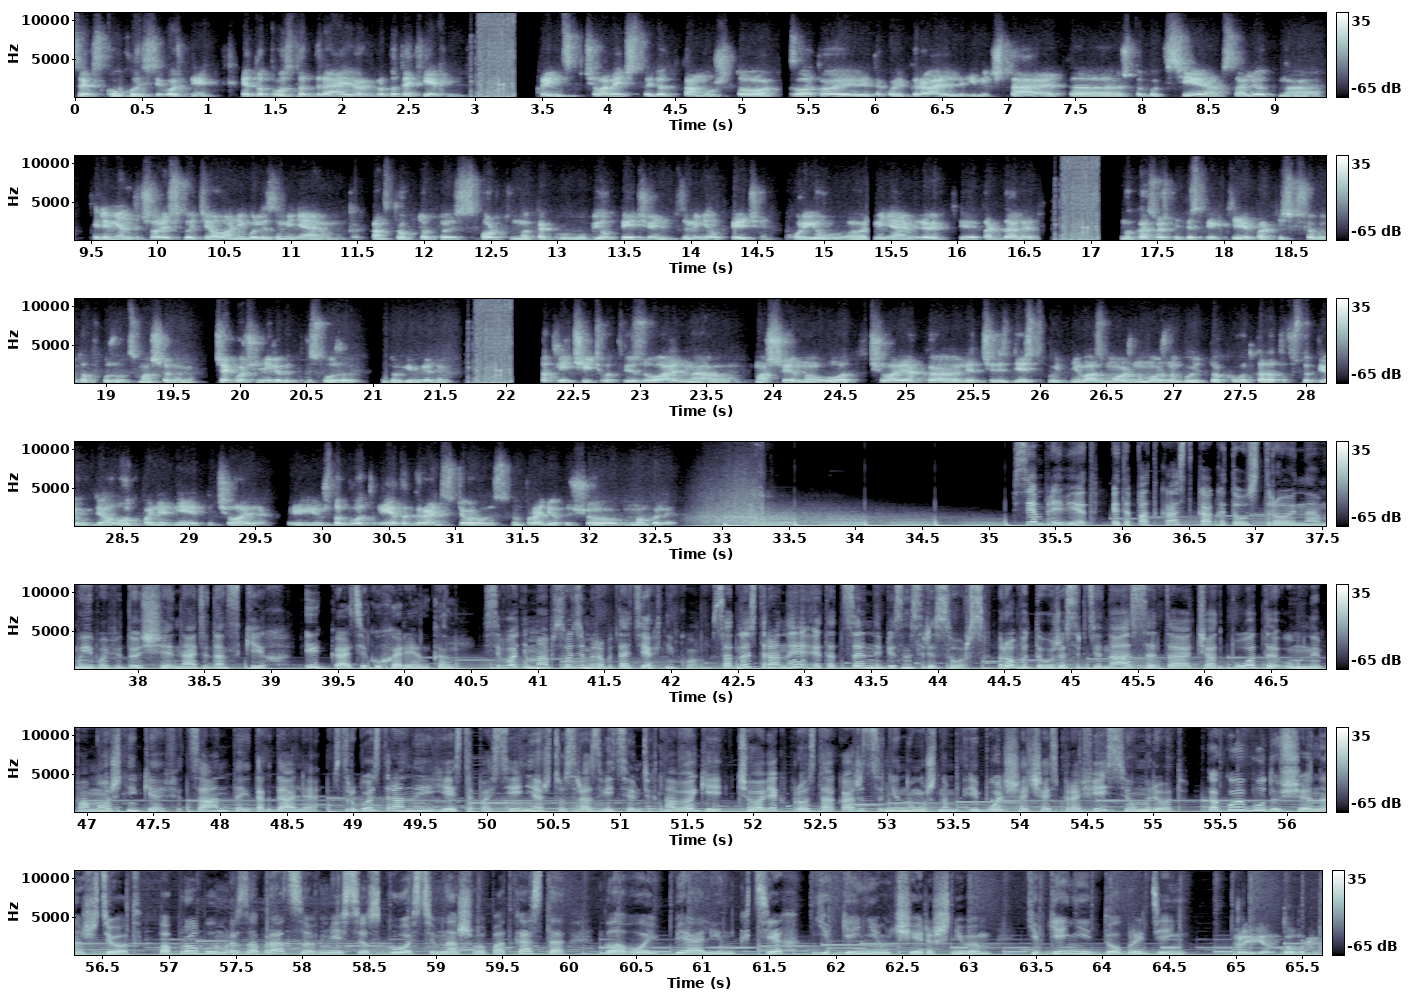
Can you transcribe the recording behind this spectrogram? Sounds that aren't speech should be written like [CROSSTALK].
секс-куклы сегодня — это просто драйвер робототехники принцип человечества идет к тому, что золотой такой граль и мечта — это чтобы все абсолютно элементы человеческого тела, они были заменяемы как конструктор, то есть спорт, ну, как бы убил печень, заменил печень, курил, э, меняем легкие и так далее. В долгосрочной перспективе практически все будет обслуживаться машинами. Человек очень не любит прислуживать другим людям отличить вот визуально машину от человека лет через 10 будет невозможно. Можно будет только вот когда ты вступил в диалог, понять, нет, это не человек. И чтобы вот эта грань стерлась, ну, пройдет еще много лет. Всем привет! Это подкаст «Как это устроено». Мы его ведущие Надя Донских и Катя Кухаренко. Сегодня мы обсудим робототехнику. С одной стороны, это ценный бизнес-ресурс. Роботы уже среди нас, это чат-боты, умные помощники, официанты и так далее. С другой стороны, есть опасения, что с развитием технологий человек просто окажется ненужным, и большая часть профессии умрет. Какое будущее нас ждет? Попробуем разобраться вместе с гостем нашего подкаста, главой Биолинк Тех Евгением Черешневым. Евгений, добрый день. Привет, добрый.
